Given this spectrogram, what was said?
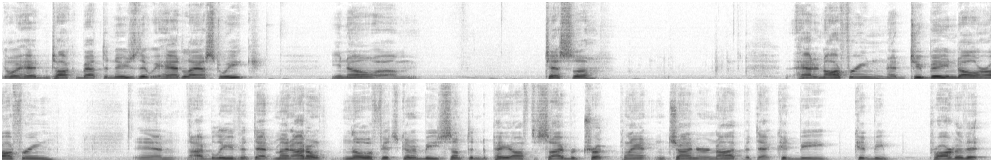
go ahead and talk about the news that we had last week. You know, um, Tesla had an offering, had a $2 billion offering. And I believe that that money, I don't know if it's going to be something to pay off the Cybertruck plant in China or not, but that could be, could be part of it.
